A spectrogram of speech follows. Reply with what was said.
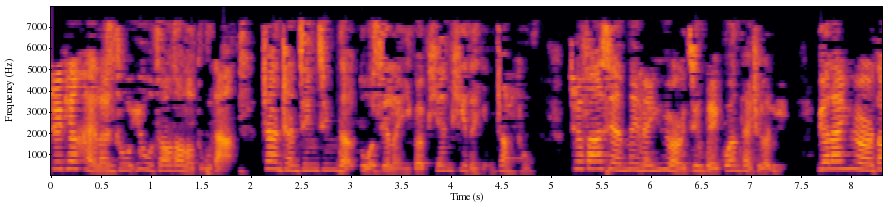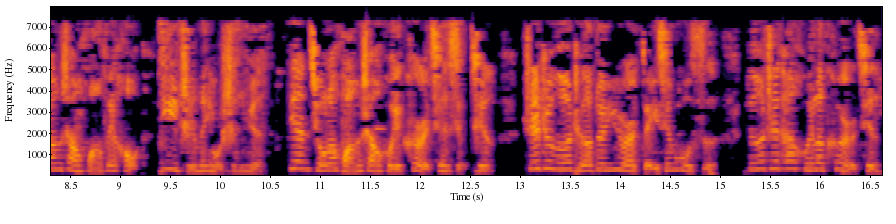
这天，海兰珠又遭到了毒打，战战兢兢的躲进了一个偏僻的营帐中，却发现妹妹玉儿竟被关在这里。原来玉儿当上皇妃后一直没有身孕，便求了皇上回科尔沁省亲。谁知额哲对玉儿贼心不死，得知他回了科尔沁，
